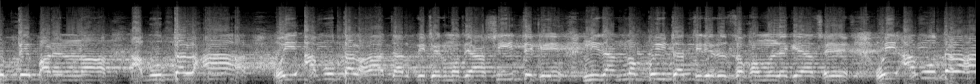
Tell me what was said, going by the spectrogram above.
উঠতে পারেন না। আবু তালহা, ওই আবু তালহা যার পিঠের মধ্যে আশি থেকে নিরানব্বইটা তীরের জখম লেগে আছে, ওই আবু তালহা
